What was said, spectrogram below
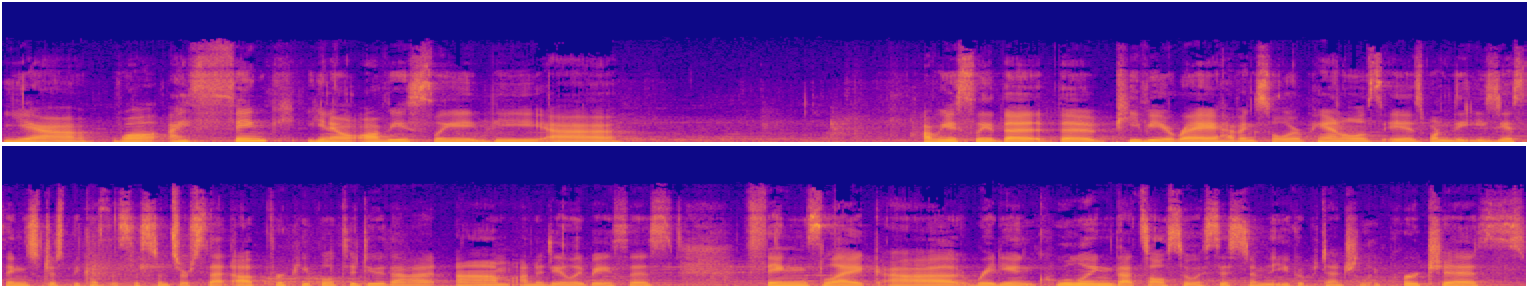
Yeah, well, I think, you know, obviously the, uh, obviously the, the PV array having solar panels is one of the easiest things just because the systems are set up for people to do that um, on a daily basis. Things like uh, radiant cooling, that's also a system that you could potentially purchase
